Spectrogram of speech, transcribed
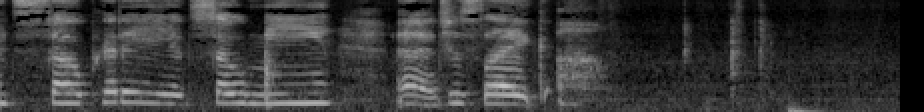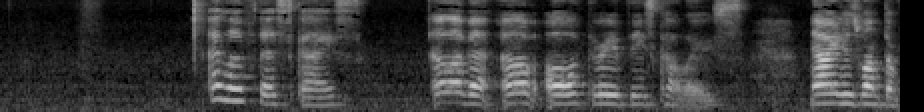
It's so pretty. It's so me. And it's just like... I love this, guys. I love it. I love all three of these colors. Now I just want the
